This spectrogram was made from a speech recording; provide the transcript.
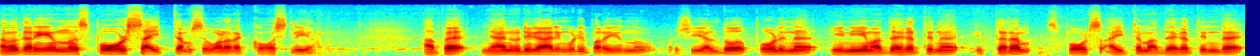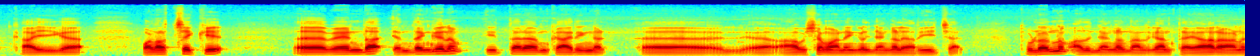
നമുക്കറിയാവുന്ന സ്പോർട്സ് ഐറ്റംസ് വളരെ കോസ്റ്റ്ലിയാണ് അപ്പോൾ ഞാൻ ഒരു കാര്യം കൂടി പറയുന്നു. ഷീ അൽദോ പോളിന് ഇനിയും അദ്ദേഹത്തിന് ഇത്തരം സ്പോർട്സ് ഐറ്റം അദ്ദേഹത്തിന്റെ കായിക വളർച്ചയ്ക്ക് വേണ്ട എന്തെങ്കിലും ഇത്തരം കാര്യങ്ങൾ ആവശ്യമാണെങ്കിൽ ഞങ്ങളെ അറിയിച്ചാൽ തുടർന്നും അത് ഞങ്ങൾ നൽകാൻ തയ്യാറാണ്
